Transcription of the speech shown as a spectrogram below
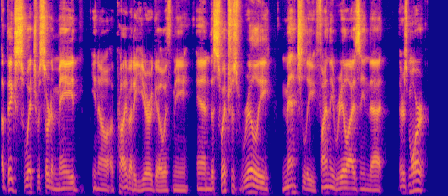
a big switch was sort of made, you know, uh, probably about a year ago with me. And the switch was really mentally finally realizing that there's more,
